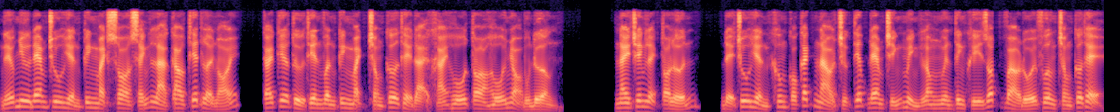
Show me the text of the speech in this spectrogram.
nếu như đem chu hiền kinh mạch so sánh là cao thiết lời nói, cái kia từ thiên vân kinh mạch trong cơ thể đại khái hố to hố nhỏ bùn đường. Này trên lệch to lớn để chu hiền không có cách nào trực tiếp đem chính mình long nguyên tinh khí rót vào đối phương trong cơ thể,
